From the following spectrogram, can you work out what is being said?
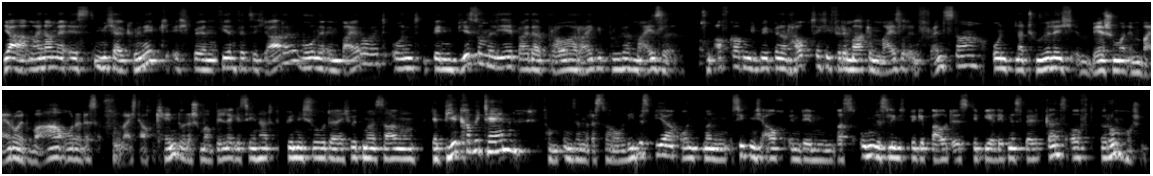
Ja, mein Name ist Michael König. Ich bin 44 Jahre, wohne in Bayreuth und bin Biersommelier bei der Brauerei Gebrüder Meisel zum Aufgabengebiet bin und hauptsächlich für die Marke Meisel in Friends da. Und natürlich, wer schon mal in Bayreuth war oder das vielleicht auch kennt oder schon mal Bilder gesehen hat, bin ich so der, ich würde mal sagen, der Bierkapitän von unserem Restaurant Liebesbier. Und man sieht mich auch in dem, was um das Liebesbier gebaut ist, die Biererlebniswelt, ganz oft rumhuschen.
